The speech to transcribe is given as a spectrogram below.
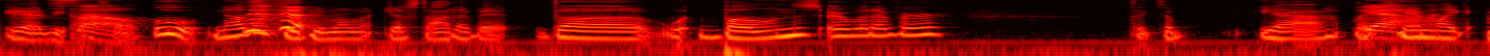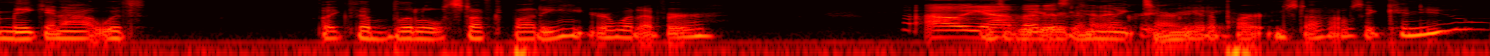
Yeah, it'd be So. awful. Ooh, another creepy moment just thought of it. The what, bones or whatever, like the yeah, like Yeah. him like making out with like the little stuffed bunny or whatever. oh yeah that is kind and of like tearing it apart and stuff. I was like, can you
